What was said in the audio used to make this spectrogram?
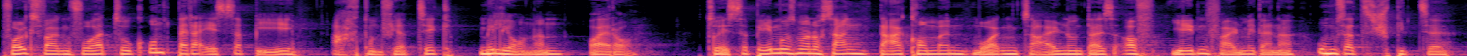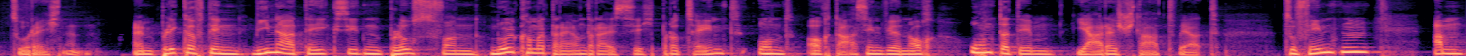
Volkswagen Vorzug und bei der SAP 48 Millionen Euro. Zur SAP muss man noch sagen, da kommen morgen Zahlen und da ist auf jeden Fall mit einer Umsatzspitze zu rechnen. Ein Blick auf den Wiener ATX sieht einen Plus von 0,33 Prozent und auch da sind wir noch unter dem Jahresstartwert zu finden. Am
